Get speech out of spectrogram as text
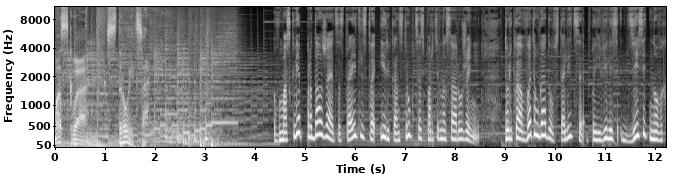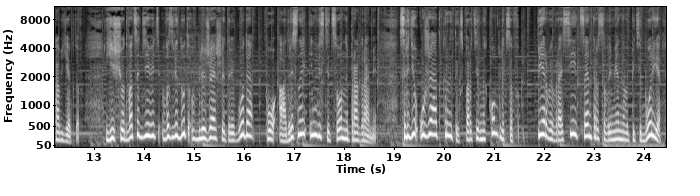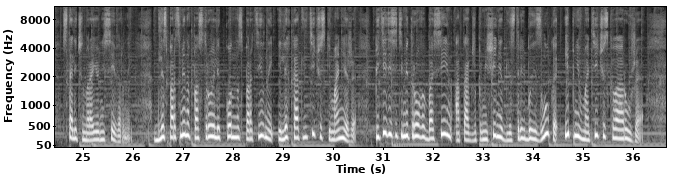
Москва строится. В Москве продолжается строительство и реконструкция спортивных сооружений. Только в этом году в столице появились 10 новых объектов. Еще 29 возведут в ближайшие три года по адресной инвестиционной программе. Среди уже открытых спортивных комплексов первый в России Центр современного пятиборья в столичном районе Северный – для спортсменов построили конно-спортивный и легкоатлетический манежи, 50-метровый бассейн, а также помещение для стрельбы из лука и пневматического оружия.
